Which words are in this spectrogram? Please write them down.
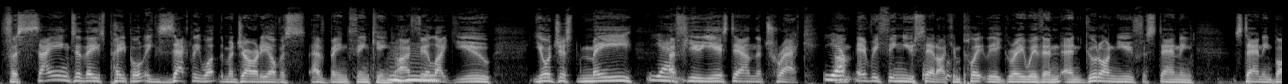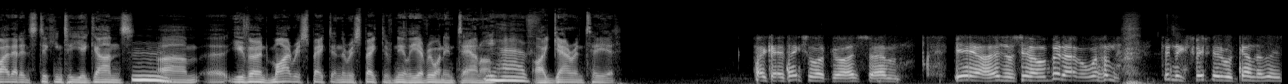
for saying to these people exactly what the majority of us have been thinking. I feel like you. You're just me Mm-hmm. A few years down the track. Um, everything you said, I completely agree with, and, and good on you for standing standing by that and sticking to your guns. Mm. Um, uh, you've earned my respect and the respect of nearly everyone in town. I- You have. I guarantee it. Okay, thanks a lot, guys. Um, yeah, as I said, I'm a bit overwhelmed. Didn't expect it would come to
